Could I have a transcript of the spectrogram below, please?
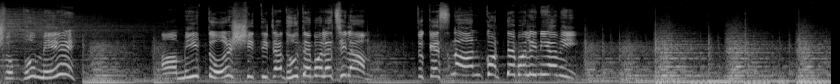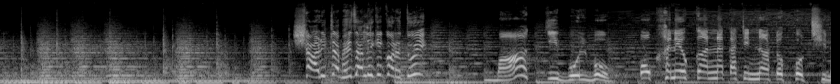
অসভ্য মেয়ে। আমি তোর স্মৃতিটা ধুতে বলেছিলাম। তোকে স্নান করতে বলিনি আমি। শাড়িটা ভেজালি কি করে তুই? মা কি বলব? ওখানেও কান্নাকাটির নাটক করছিল।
